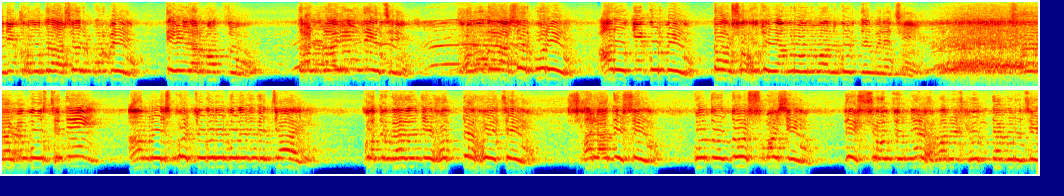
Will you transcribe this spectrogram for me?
এটি ক্ষমতা আসার পূর্বে টেইলার মাত্র তার ট্রায়াল দিয়েছে। ক্ষমতায় আসার পরে আরও কি করবে তা সহজেই আমরা অনুমান করতে পেরেছি। সংগ্রামী উপস্থিতি, আমরা স্পষ্ট করে বলে দিতে চাই, গতকাল যে হত্যা হয়েছে সারা দেশে গত দশ মাসে দেশ সহজন নিরহ মানুষকে হত্যা করেছে।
